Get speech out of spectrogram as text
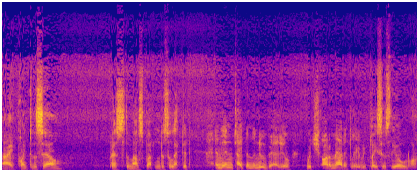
I point to the cell, press the mouse button to select it, and then type in the new value, which automatically replaces the old one.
